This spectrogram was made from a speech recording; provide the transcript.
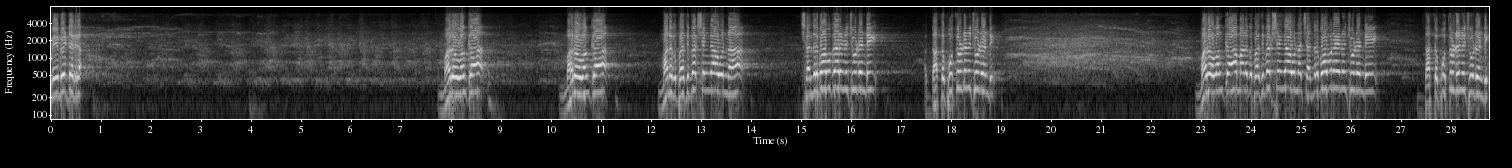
మీ బిడ్డ మరో వంక మరో వంక మనకు ప్రతిపక్షంగా ఉన్న చంద్రబాబు గారిని చూడండి. దత్తపుత్రుడిని చూడండి. మరో వంక మనకు ప్రతిపక్షంగా ఉన్న చంద్రబాబు నాయుడు చూడండి. దత్తపుత్రుడిని చూడండి.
